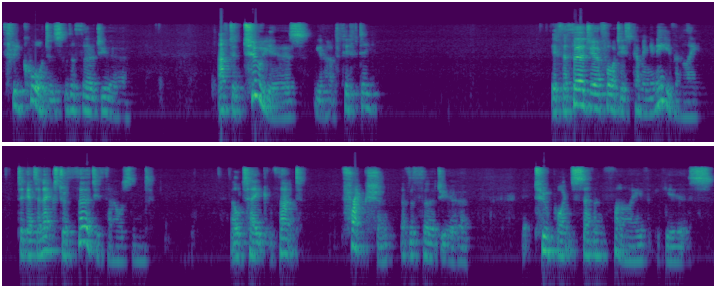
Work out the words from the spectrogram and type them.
three quarters of the third year. After two years, you've had 50. If the third year 40 is coming in evenly, to get an extra 30,000, they'll take that fraction of the third year, 2.75 years.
